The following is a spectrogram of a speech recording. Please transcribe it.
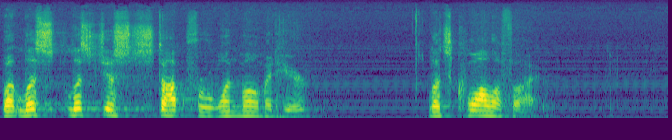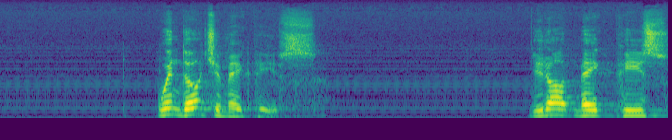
But let's, let's just stop for one moment here. Let's qualify. When don't you make peace? You don't make peace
